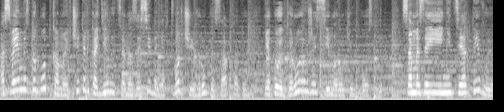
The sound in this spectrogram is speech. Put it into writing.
А своїми здобутками вчителька ділиться на засіданнях творчої групи закладу, якою керує вже сім років поспіль. Саме за її ініціативою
